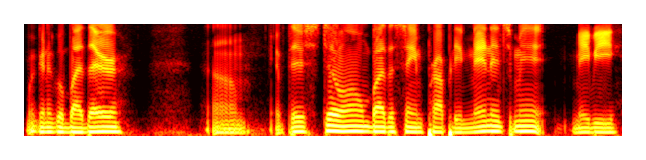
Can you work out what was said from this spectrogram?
We're gonna go by there. Um, if they're still owned by the same property management, maybe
